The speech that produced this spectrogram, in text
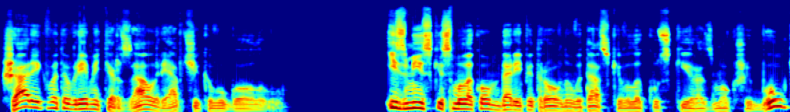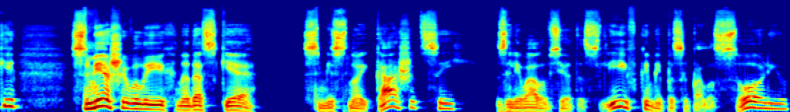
Шарик в это время терзал Рябчикову голову. Из миски с молоком Дарья Петровна вытаскивала куски размокшей булки, смешивала их на доске с мясной кашицей, заливала все это сливками, посыпала солью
